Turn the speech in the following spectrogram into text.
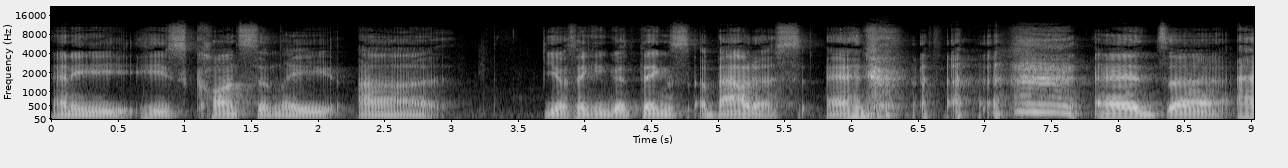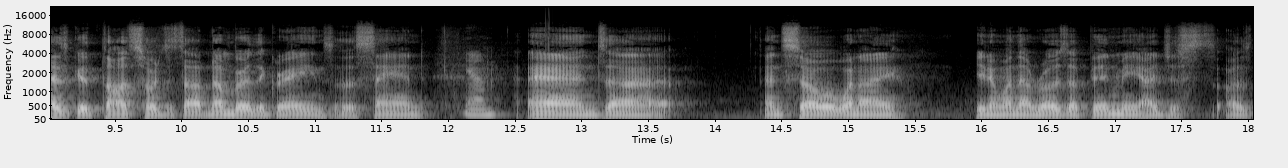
and He He's constantly. Uh, you know, thinking good things about us, and and uh, has good thoughts towards us, outnumber the grains of the sand. Yeah. And uh, and so when I, you know, when that rose up in me, I just I was,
